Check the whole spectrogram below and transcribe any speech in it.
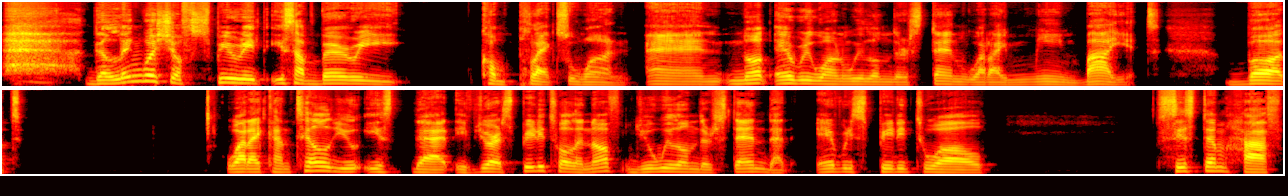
the language of spirit is a very complex one, and not everyone will understand what I mean by it. But what I can tell you is that if you are spiritual enough, you will understand that every spiritual system have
